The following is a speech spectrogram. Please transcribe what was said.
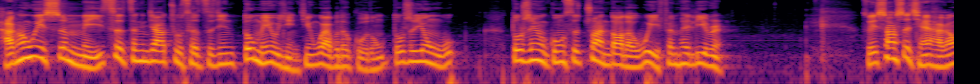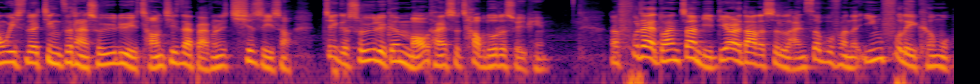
海康卫视每一次增加注册资金都没有引进外部的股东，都是用无，都是用公司赚到的未分配利润。所以上市前，海康卫视的净资产收益率长期在百分之七十以上，这个收益率跟茅台是差不多的水平。那负债端占比第二大的是蓝色部分的应付类科目，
